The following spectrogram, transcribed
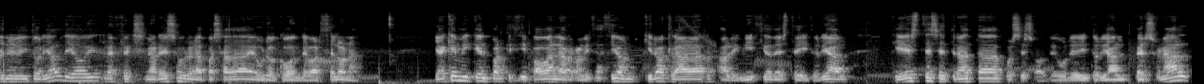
En el editorial de hoy reflexionaré sobre la pasada Eurocon de Barcelona. Ya que Miquel participaba en la organización, quiero aclarar al inicio de este editorial que este se trata, pues eso, de un editorial personal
